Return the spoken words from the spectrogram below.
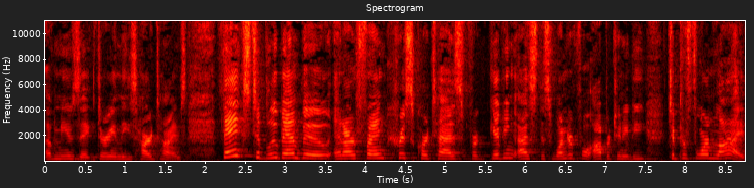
of music during these hard times. Thanks to Blue Bamboo and our friend Chris Cortez for giving us this wonderful opportunity to perform live.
